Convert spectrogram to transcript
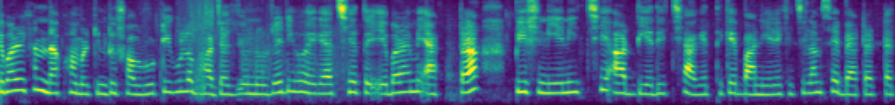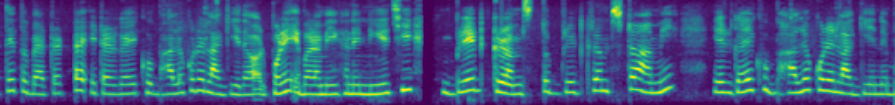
এবার এখানে দেখো আমার কিন্তু সব রুটিগুলো ভাজার জন্য রেডি হয়ে গেছে। তো এবার আমি একটা পিস নিয়ে নিচ্ছি আর দিয়ে দিচ্ছি আগের থেকে বানিয়ে রেখেছিলাম সে ব্যাটারটাতে। তো ব্যাটারটা এটার গায়ে খুব ভালো করে লাগিয়ে দেওয়ার পরে এবার আমি এখানে নিয়েছি ব্রেড ক্রামস তো ব্রেড ক্রামসটা আমি এর গায়ে খুব ভালো করে লাগিয়ে নেব।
